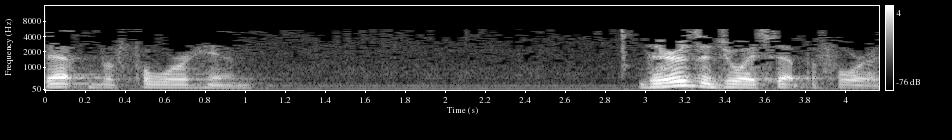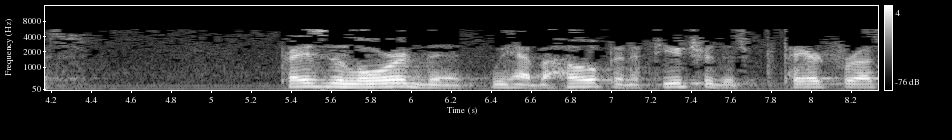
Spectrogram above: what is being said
set before him. There is a joy set before us. Praise the Lord that we have a hope and a future that's prepared for us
